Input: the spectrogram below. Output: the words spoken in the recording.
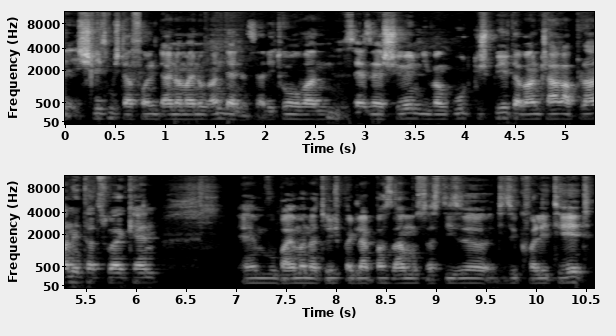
ich schließe mich da voll deiner Meinung an, Dennis. Ja, die Tore waren sehr, sehr schön, die waren gut gespielt, da war ein klarer Plan hinter zu erkennen. Ähm, wobei man natürlich bei Gladbach sagen muss, dass diese, diese Qualität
